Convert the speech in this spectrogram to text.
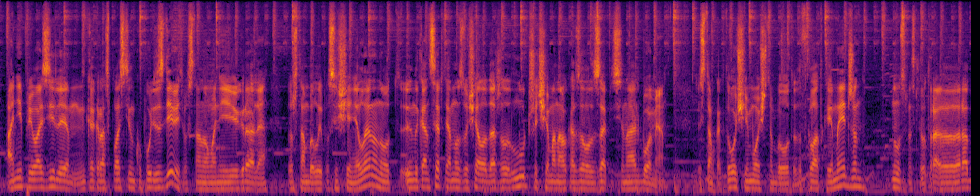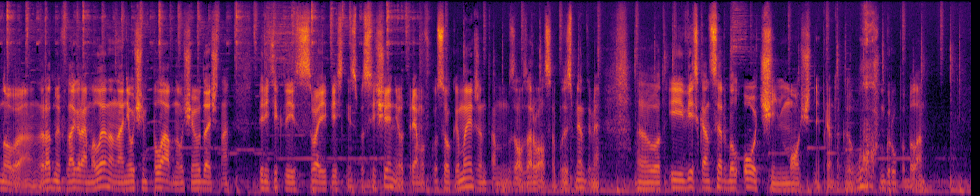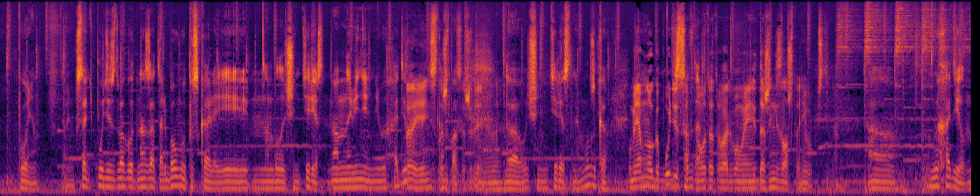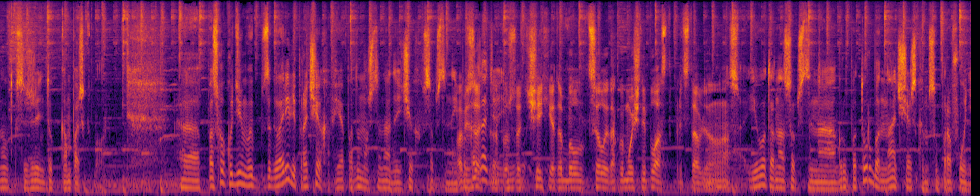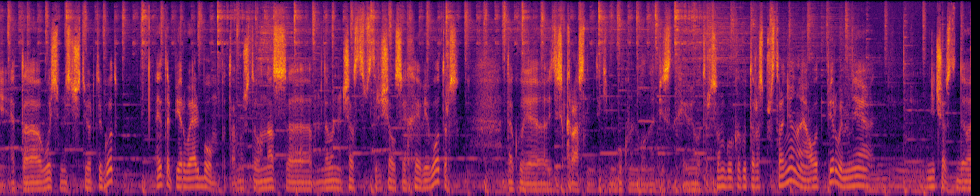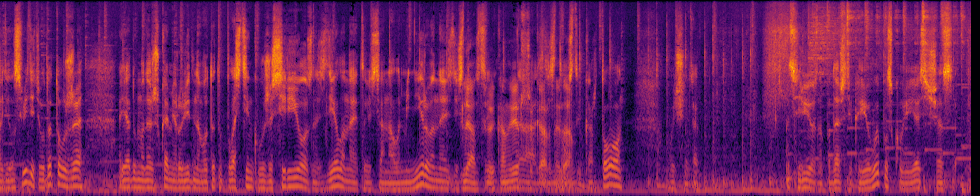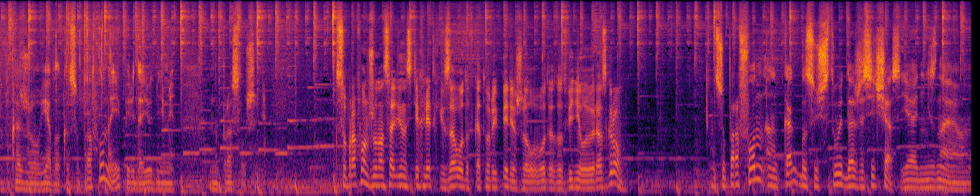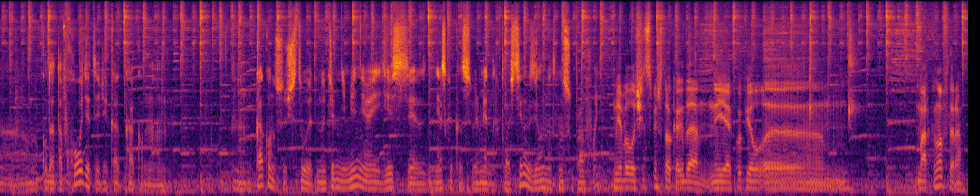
Они привозили как раз пластинку Пудис 9, в основном они ее играли, потому что там было и посвящение Леннону. Вот, и на концерте оно звучало даже лучше, чем она оказалась в записи на альбоме. То есть там как-то очень мощно была вот эта вкладка Imagine, ну, в смысле, вот ро- родного, родной фонограммы Леннона, они очень плавно, очень удачно перетекли из своей песни из посвящения вот прямо в кусок Imagine, там зал взорвался аплодисментами, Э, вот, и весь концерт был очень мощный, прям такая ух, группа была. Понял. Кстати, Пудис два года назад альбом выпускали, и нам было очень интересно. Но он на виниле не выходил. Да, я не слышал, к сожалению, да. Да, очень интересная музыка. У меня Э, много пудисов, но вот этого альбома я даже не знал, что они выпустили. А, выходил, но, к сожалению, только компашка была. А, Поскольку, Дим, вы заговорили про чехов, я подумал, что надо и чехов, собственно, и Обязательно, показать. потому что Чехи это был целый такой мощный пласт представлен у нас. И вот она, собственно, группа Турбо на чешском супрафоне. Это 84 год. Это первый альбом, потому что у нас э, довольно часто встречался Heavy Waters. Такой, э, здесь красными такими буквами было написано Heavy Waters. Он был какой-то распространенный, а вот первый мне не часто доводилось видеть. Вот это уже, я думаю, даже в камеру видно, вот эту пластинку уже серьезно сделанная, то есть она ламинированная. Здесь Глянцевый толстый- конверт да, шикарный, здесь да. толстый картон. Очень так серьезно подошли к ее выпуску, и я сейчас покажу яблоко супрафона и передаю Диме на прослушивание. Супрафон же у нас один из тех редких заводов, который пережил вот этот виниловый разгром. Супарафон э, как бы существует даже сейчас. Я не знаю, э, он куда-то входит или как, как он э, как он существует, но тем не менее есть э, несколько современных пластинок, сделанных на супрафоне. Мне было очень смешно, когда я купил э, Марка Нофлера,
